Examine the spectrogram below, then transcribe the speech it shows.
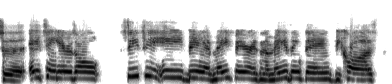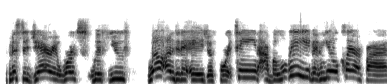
to 18 years old. CTE being at Mayfair is an amazing thing because Mr. Jarrett works with youth well under the age of 14. I believe, and he'll clarify,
